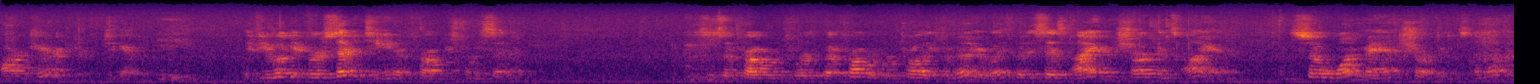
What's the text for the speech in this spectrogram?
our character together. If you look at verse 17 of Proverbs 27, this is a proverb, a proverb we're probably familiar with, but it says, Iron sharpens iron, and so one man sharpens another.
